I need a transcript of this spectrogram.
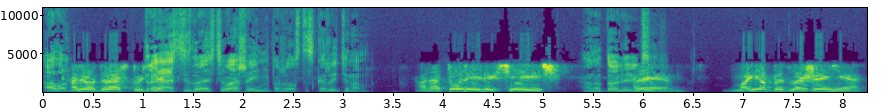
Алло. Алло, здравствуйте. Здрасте, здрасте. Ваше имя, пожалуйста, скажите нам. Анатолий Алексеевич, Анатолий Алексеевич. мое предложение,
